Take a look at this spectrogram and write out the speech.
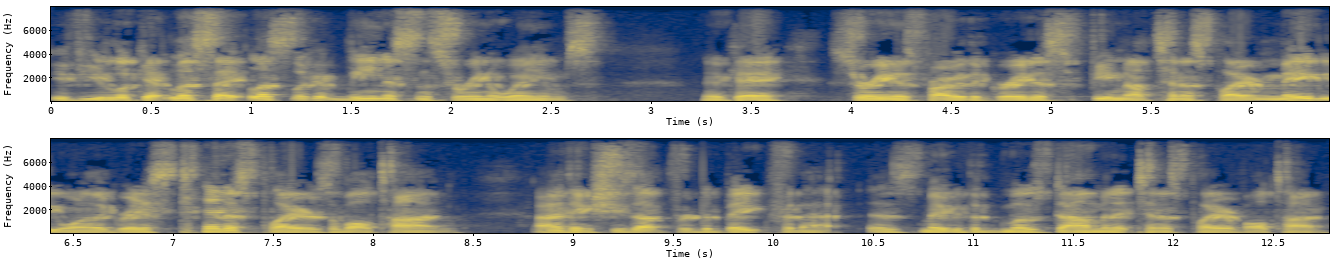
if you look at let's say let's look at Venus and Serena Williams. Okay, Serena is probably the greatest female tennis player, maybe one of the greatest tennis players of all time. I think she's up for debate for that as maybe the most dominant tennis player of all time.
